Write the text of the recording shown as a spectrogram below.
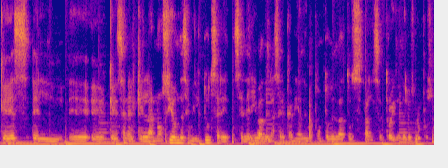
que es, el, que es en el que la noción de similitud se, se, deriva de la cercanía de un punto de datos al centroide de los grupos.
